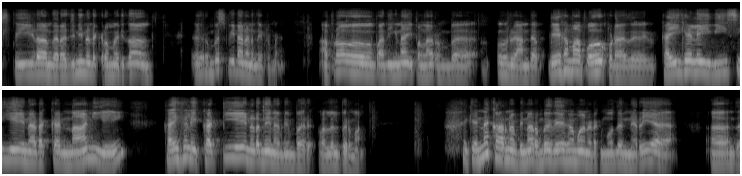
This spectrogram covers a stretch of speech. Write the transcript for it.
ஸ்பீடாக அந்த ரஜினி நடக்கிற மாதிரி தான் ரொம்ப ஸ்பீடாக நடந்துட்டு இருப்பேன். அப்புறம் பார்த்தீங்கன்னா, இப்போல்லாம் ரொம்ப ஒரு அந்த வேகமாக போகக்கூடாது. கைகளை வீசியே நடக்க நாணியே, கைகளை கட்டியே நடந்தேன் அப்படிம்பாரு வள்ளல் பெருமான். இதுக்கு என்ன காரணம் அப்படின்னா ரொம்ப வேகமாக நடக்கும்போது நிறைய அந்த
